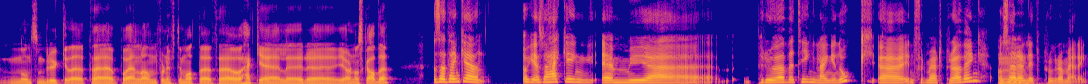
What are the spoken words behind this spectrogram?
noen som bruker det til, på en eller annen fornuftig måte til å hacke eller uh, gjøre noe skade? Altså, jeg tenker OK, så hacking er mye prøveting lenge nok. uh, informert prøving, og så er det Mm. litt programmering.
